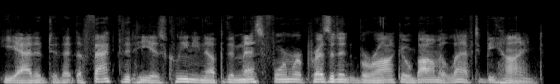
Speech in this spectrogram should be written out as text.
he added to that the fact that he is cleaning up the mess former President Barack Obama left behind.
